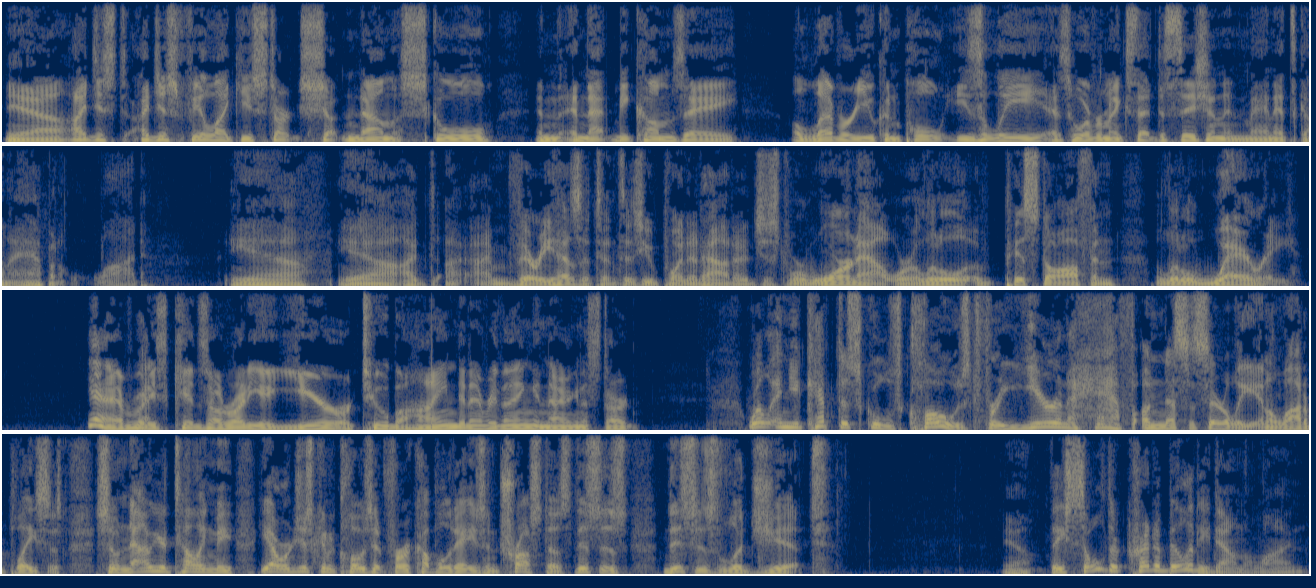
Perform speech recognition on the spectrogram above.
Yeah, I just I just feel like you start shutting down the school and and that becomes a a lever you can pull easily as whoever makes that decision and man it's going to happen a lot. Yeah, yeah. I, I, am very hesitant, as you pointed out. It just we're worn out. We're a little pissed off and a little wary. Yeah, everybody's kids already a year or two behind and everything, and now you're going to start. Well, and you kept the schools closed for a year and a half unnecessarily in a lot of places. So now you're telling me, yeah, we're just going to close it for a couple of days and trust us. This is this is legit. Yeah, they sold their credibility down the line.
